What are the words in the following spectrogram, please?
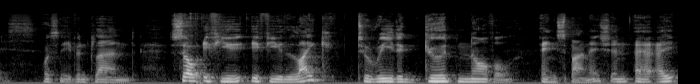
Yes. wasn't even planned. So if you if you like to read a good novel in Spanish, and uh, I,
